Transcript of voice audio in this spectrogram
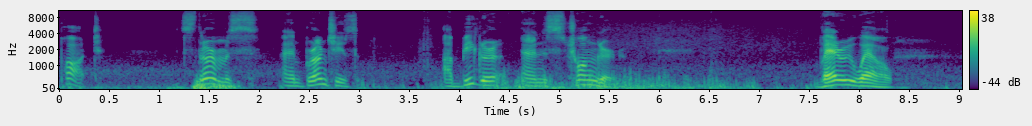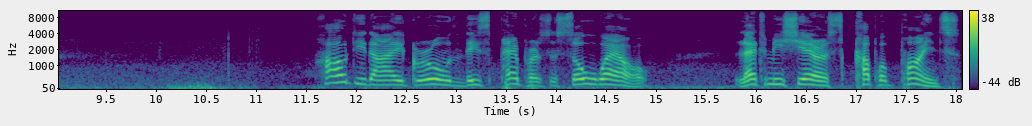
pot. Stems and branches are bigger and stronger. Very well. How did I grow these peppers so well? Let me share a couple points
